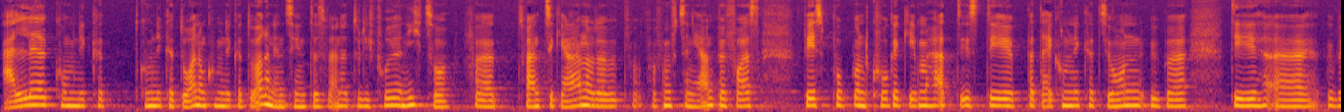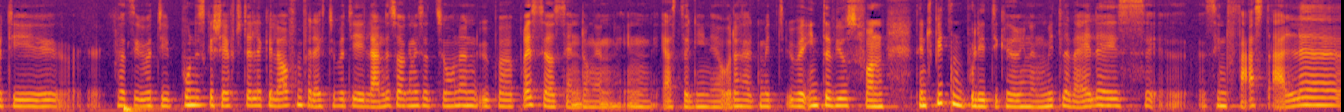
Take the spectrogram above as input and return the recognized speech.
alle Kommunikatoren Kommunikatoren und Kommunikatorinnen sind. Das war natürlich früher nicht so. Vor 20 Jahren oder vor 15 Jahren, bevor es Facebook und Co. gegeben hat, ist die Parteikommunikation über die, äh, über die, quasi über die Bundesgeschäftsstelle gelaufen, vielleicht über die Landesorganisationen, über Presseaussendungen in erster Linie oder halt mit, über Interviews von den Spitzenpolitikerinnen. Mittlerweile ist, äh, sind fast alle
